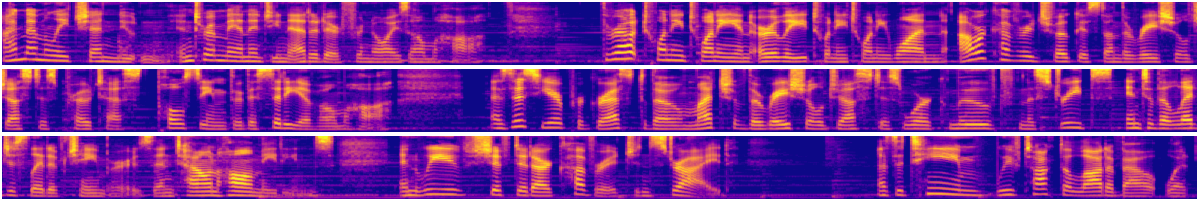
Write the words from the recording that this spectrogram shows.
I'm Emily Chen Newton, interim managing editor for Noise Omaha. Throughout 2020 and early 2021, our coverage focused on the racial justice protests pulsing through the city of Omaha. As this year progressed, though, much of the racial justice work moved from the streets into the legislative chambers and town hall meetings, and we've shifted our coverage in stride. As a team, we've talked a lot about what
